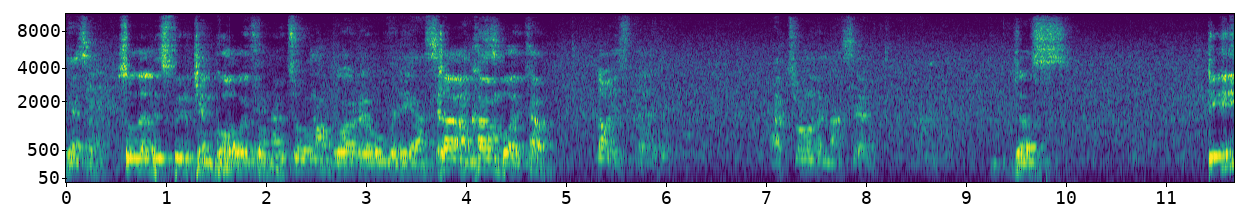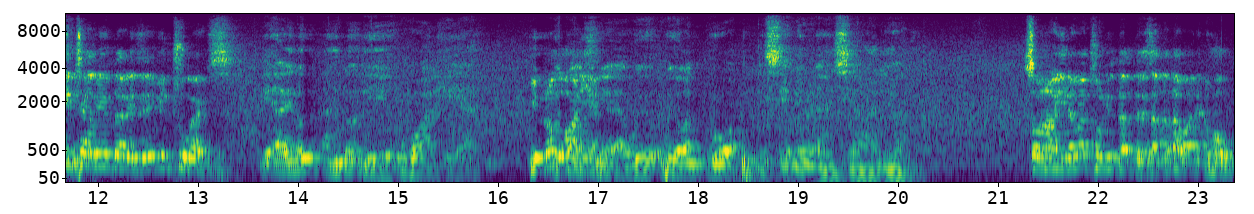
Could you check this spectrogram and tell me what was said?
Yes, sir. So that the spirit can go away from And I you. told my brother over there. I said, Come, come, boy, come. No, it's not. I told him. I said, um, just Did he tell you that he's having two wives? Yeah, I know, I know the one here. You know the one here? Yeah, we, we all grew up in the same area in Sierra Leone. So now he never told you that there's another one at home.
